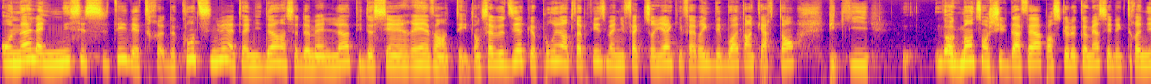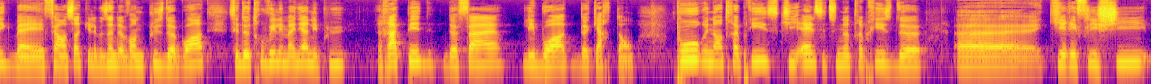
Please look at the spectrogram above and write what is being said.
on a la nécessité d'être, de continuer à être un leader dans ce domaine-là, puis de s'y réinventer. Donc, ça veut dire que pour une entreprise manufacturière qui fabrique des boîtes en carton, puis qui augmente son chiffre d'affaires parce que le commerce électronique ben, fait en sorte qu'il a besoin de vendre plus de boîtes, c'est de trouver les manières les plus rapides de faire les boîtes de carton. Pour une entreprise qui, elle, c'est une entreprise de, euh, qui réfléchit,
